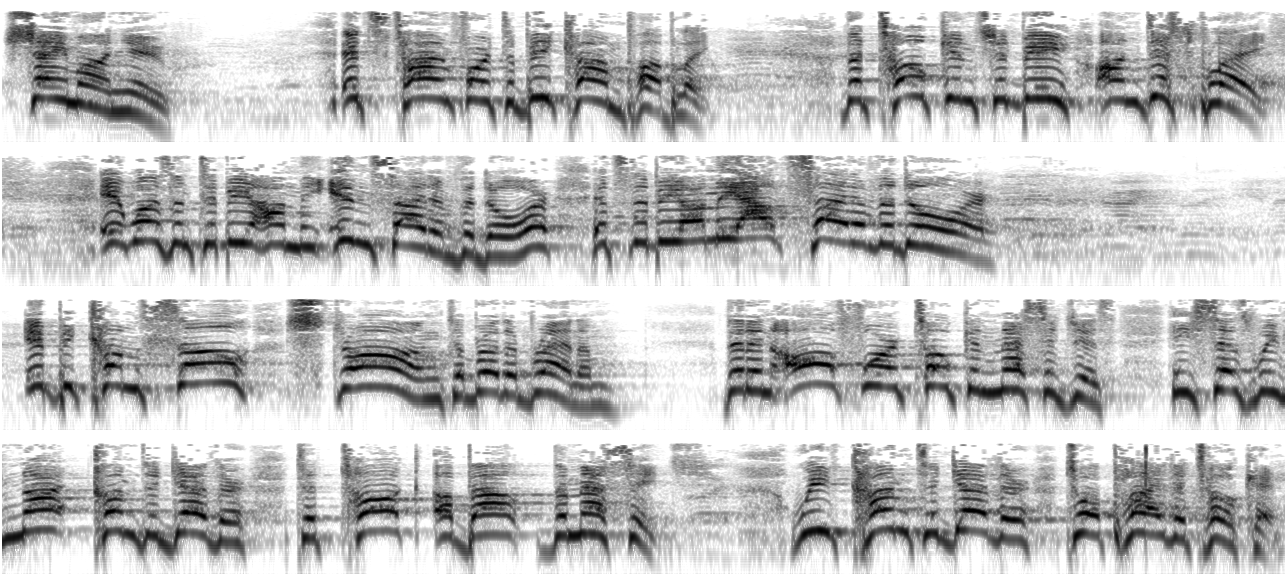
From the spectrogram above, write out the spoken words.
Shame on you. It's time for it to become public. The token should be on display. It wasn't to be on the inside of the door. It's to be on the outside of the door. It becomes so strong to Brother Branham that in all four token messages, he says we've not come together to talk about the message. We've come together to apply the token.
